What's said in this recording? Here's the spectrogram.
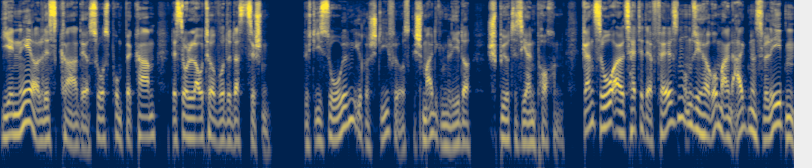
Je näher Liska der Sourcepumpe kam, desto lauter wurde das Zischen. Durch die Sohlen ihrer Stiefel aus geschmeidigem Leder spürte sie ein Pochen, ganz so, als hätte der Felsen um sie herum ein eigenes Leben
